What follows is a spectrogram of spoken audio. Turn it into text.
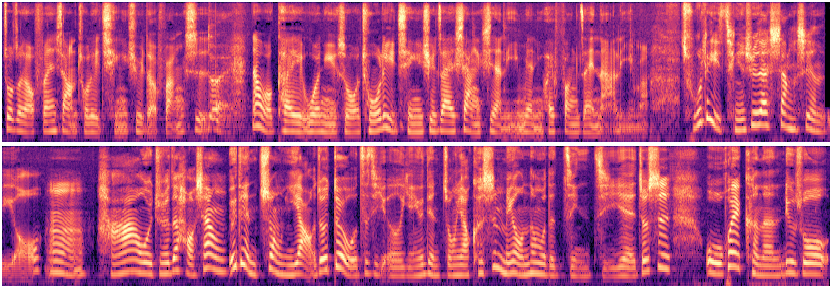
作者有分享处理情绪的方式，对，那我可以问你说，处理情绪在象限里面你会放在哪里吗？处理情绪在象限里哦，嗯，哈，我觉得好像有点重要，就对我自己而言有点重要，可是没有那么的紧急耶。就是我会可能，例如说，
